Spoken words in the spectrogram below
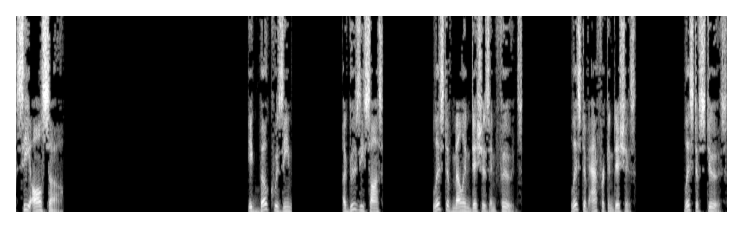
See also Igbo cuisine Egusi sauce List of melon dishes and foods List of African dishes List of stews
